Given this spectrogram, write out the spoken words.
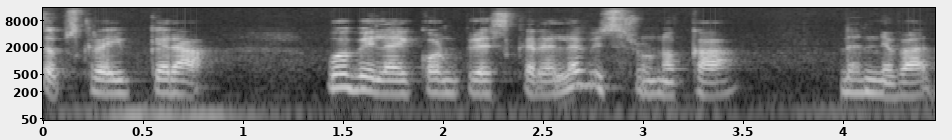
सबस्क्राईब करा व बेल आयकॉन प्रेस करायला विसरू नका. धन्यवाद.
